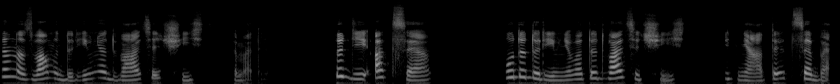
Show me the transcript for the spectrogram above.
Це в нас з вами дорівнює 26 см. Тоді АС буде дорівнювати 26 відняти СБ.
